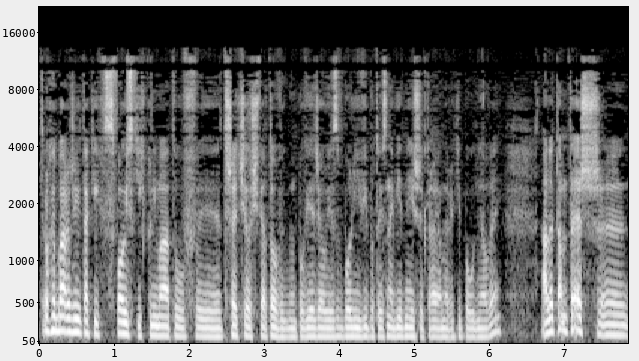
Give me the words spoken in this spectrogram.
Trochę bardziej takich swojskich klimatów y, trzecioświatowych bym powiedział jest w Boliwii, bo to jest najbiedniejszy kraj Ameryki Południowej. Ale tam też y,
